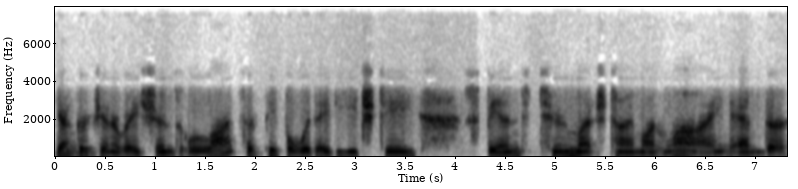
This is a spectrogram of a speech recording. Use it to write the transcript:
younger generations, lots of people with ADHD spend too much time online, and the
